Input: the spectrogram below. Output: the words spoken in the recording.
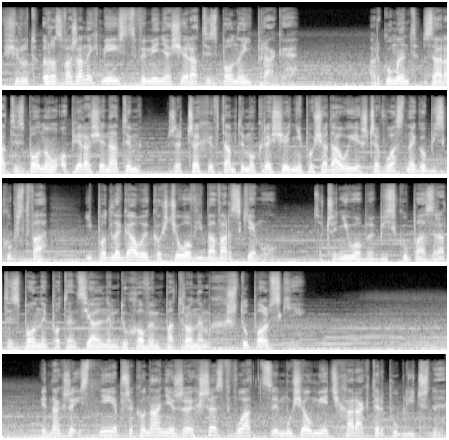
Wśród rozważanych miejsc wymienia się Ratyzbonę i Pragę. Argument za Ratyzboną opiera się na tym, że Czechy w tamtym okresie nie posiadały jeszcze własnego biskupstwa i podlegały kościołowi bawarskiemu, co czyniłoby biskupa z Ratyzbony potencjalnym duchowym patronem chrztu Polski. Jednakże istnieje przekonanie, że chrzest władcy musiał mieć charakter publiczny,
